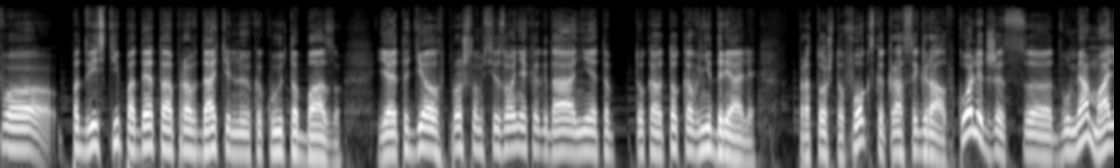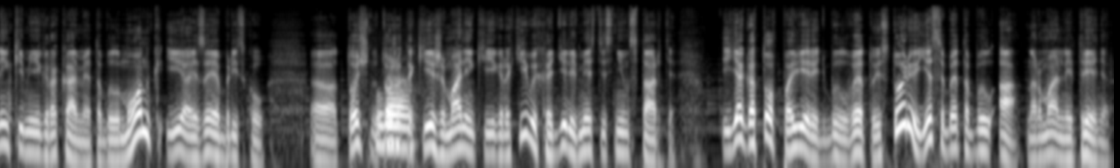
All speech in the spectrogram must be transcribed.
э, подвести под это оправдательную какую-то базу. Я это делал в прошлом сезоне, когда они это только, только внедряли. Про то, что Фокс как раз играл в колледже с э, двумя маленькими игроками. Это был Монг и Айзея Брискоу. Э, точно да. тоже такие же маленькие игроки выходили вместе с ним в старте. И я готов поверить был в эту историю, если бы это был А, нормальный тренер.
